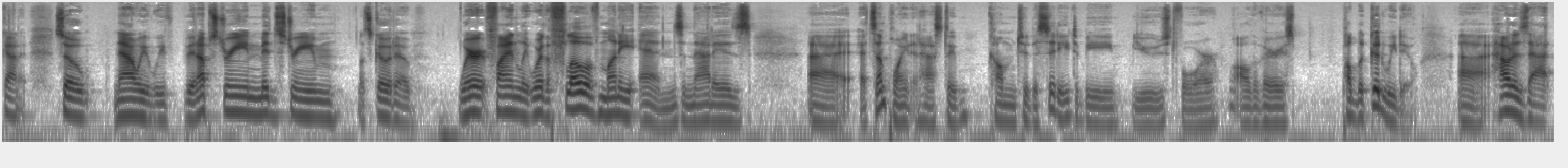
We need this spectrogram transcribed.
got it. So now we, we've been upstream, midstream. Let's go to where it finally, where the flow of money ends, and that is uh, at some point it has to come to the city to be used for all the various public good we do. Uh, how does that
